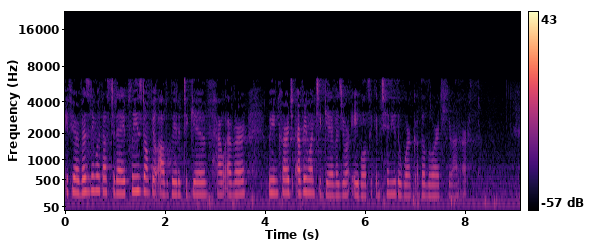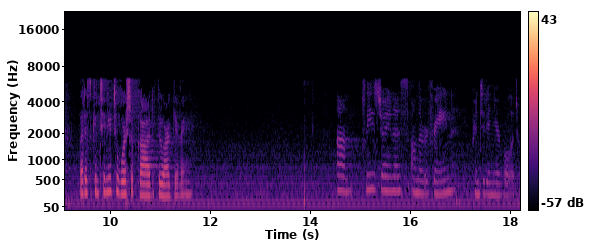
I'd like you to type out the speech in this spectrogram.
If you are visiting with us today, please don't feel obligated to give. However, we encourage everyone to give as you are able to continue the work of the Lord here on earth. Let us continue to worship God through our giving. Um, please join us on the refrain printed in your bulletin.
